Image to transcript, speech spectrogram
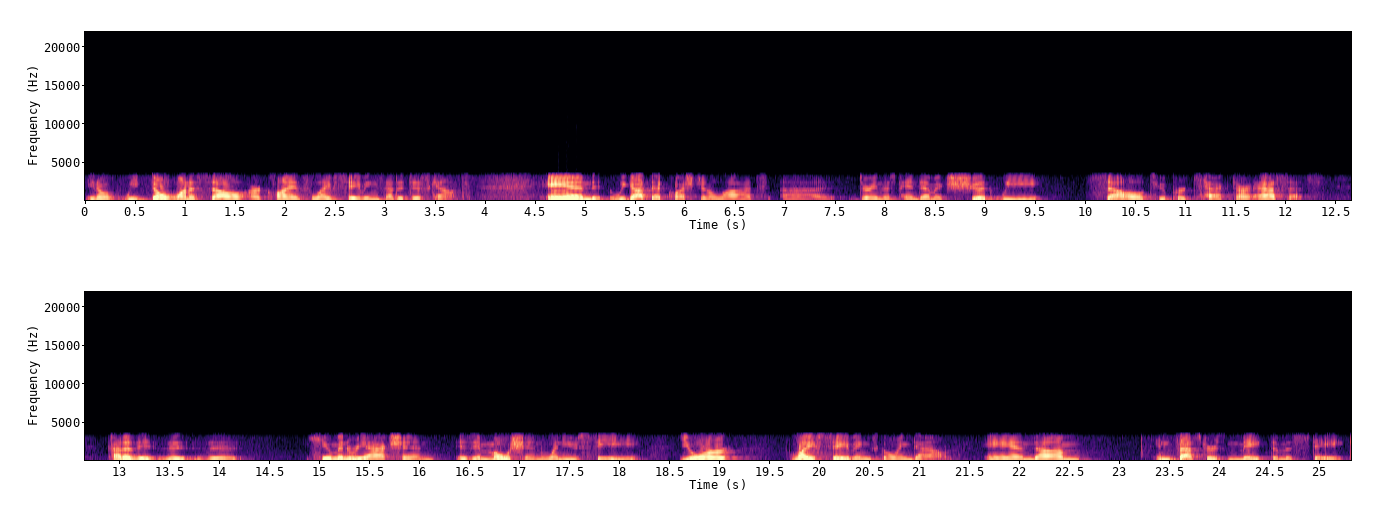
you know, we don't want to sell our clients' life savings at a discount. And we got that question a lot uh, during this pandemic. Should we sell to protect our assets. Kind of the, the, the human reaction is emotion when you see your life savings going down. And um, investors make the mistake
